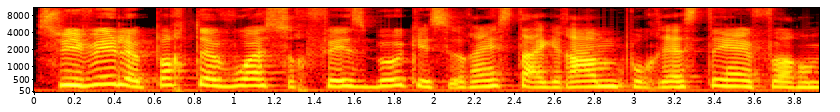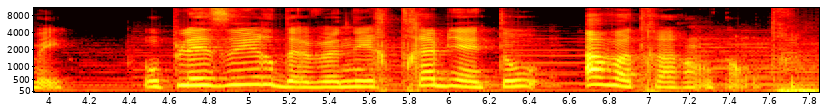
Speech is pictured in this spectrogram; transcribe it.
Suivez le porte-voix sur Facebook et sur Instagram pour rester informé. Au plaisir de venir très bientôt à votre rencontre.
